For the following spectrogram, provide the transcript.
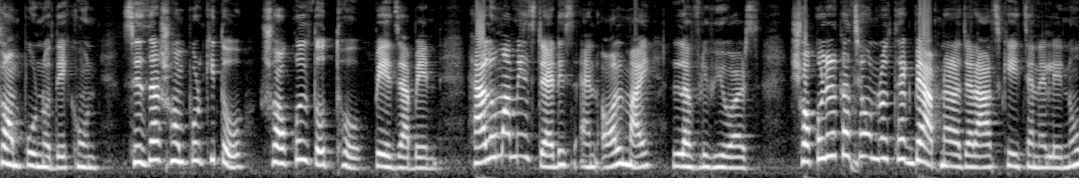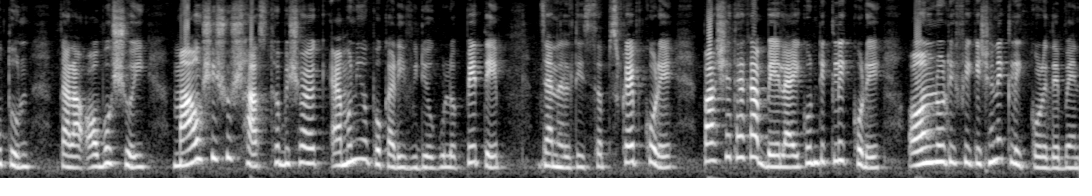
সম্পূর্ণ দেখুন। সিজার সম্পর্কিত সকল তথ্য পেয়ে যাবেন। Hello mummies daddies, and all my lovely viewers. সকলের কাছে অনুরোধ থাকবে, আপনারা যারা আজকে এই চ্যানেলে নতুন, তারা অবশ্যই মা ও শিশুর স্বাস্থ্য বিষয়ক এমনই উপকারী ভিডিওগুলো পেতে চ্যানেলটি সাবস্ক্রাইব করে পাশে থাকা বেল আইকনটি ক্লিক করে অল নোটিফিকেশনে ক্লিক করে দেবেন।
